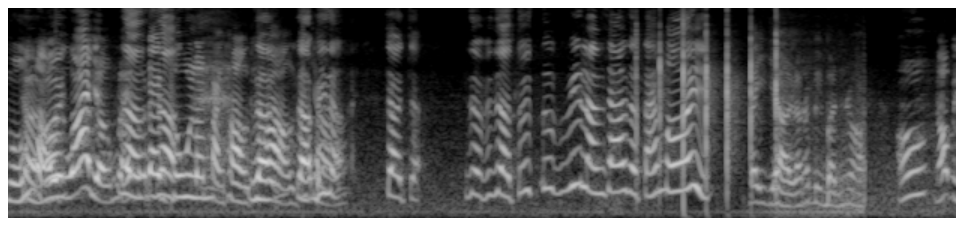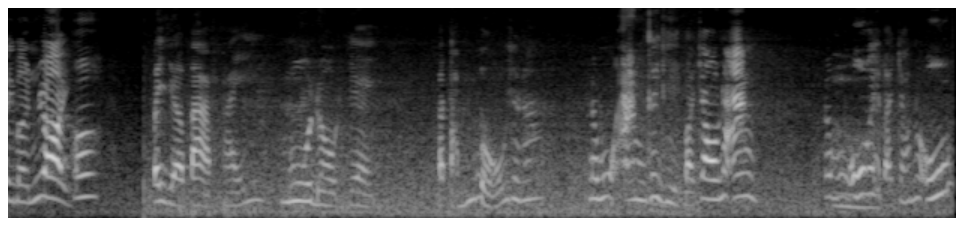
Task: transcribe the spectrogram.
ngưỡng Trời mộ ơi. quá giờ tôi đem giờ- tôi lên bàn thờ thờ giờ bây trời. giờ trời trời giờ bây giờ tôi tôi biết làm sao giờ tám ơi. Bây giờ là nó bị bệnh rồi. Ờ Nó bị bệnh rồi. Ờ Bây giờ bà phải mua đồ về Bà tẩm bổ cho nó. Nó muốn ăn cái gì bà cho nó ăn. Nó muốn Ừ. uống thì bà cho nó uống.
